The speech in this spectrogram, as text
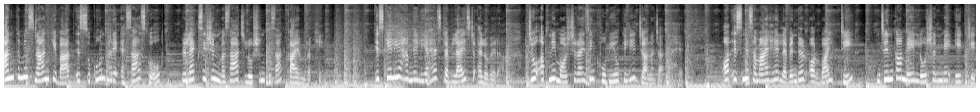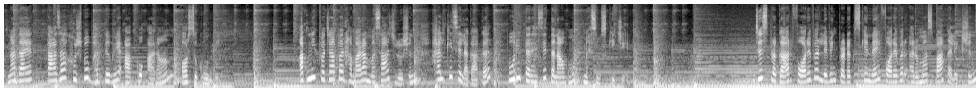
अंत में स्नान के बाद इस सुकून भरे एहसास को रिलैक्सेशन मसाज लोशन के साथ कायम रखें। इसके लिए हमने लिया है स्टेबलाइज्ड एलोवेरा जो अपनी मॉइस्चराइजिंग खूबियों के लिए जाना जाता है। और इसमें समाये हैं लेवेंडर और व्हाइट टी जिनका मेल लोशन में एक चेतनादायक, ताज़ा खुशबू भरते हुए आपको आराम और सुकून दे। अपनी त्वचा पर हमारा मसाज लोशन हल्के से लगाकर पूरी तरह से तनाव मुक्त महसूस कीजिए। जिस प्रकार फॉरएवर लिविंग प्रोडक्ट्स के नए फॉरएवर अरोमा स्पा कलेक्शन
